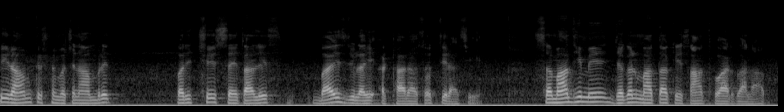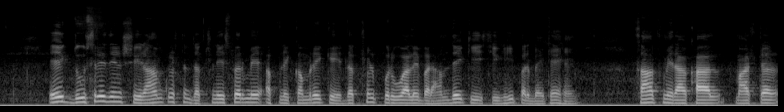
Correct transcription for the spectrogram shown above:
श्री रामकृष्ण वचनामृत परिच्छेद सैतालीस 22 जुलाई अठारह सौ तिरासी। समाधि में जगन माता के साथ वार्तालाप। एक दूसरे दिन श्री रामकृष्ण दक्षिणेश्वर में अपने कमरे के दक्षिण पूर्व वाले बरामदे की सीढ़ी पर बैठे हैं। साथ में राखाल, मास्टर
